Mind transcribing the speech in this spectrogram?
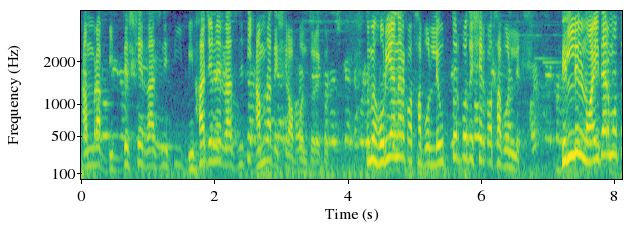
আমরা বিদ্বেষের রাজনীতি, বিভাজনের রাজনীতি আমরা দেশের অভ্যন্তরে করছি? তুমি হরিয়ানার কথা বললে, উত্তরপ্রদেশের কথা বললে, দিল্লির নয়দার মতো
